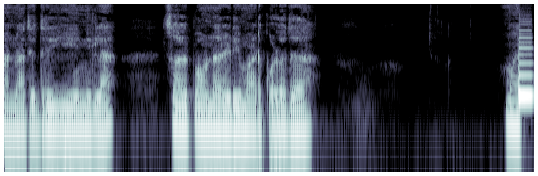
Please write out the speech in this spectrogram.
ಅನ್ನತಿದ್ರಿ? ಏನಿಲ್ಲ. ಸ್ವಲ್ಪ ಅವನ್ನ ರೆಡಿ ಮಾಡ್ಕೊಳ್ಳೋದು. ಮತ್ತು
